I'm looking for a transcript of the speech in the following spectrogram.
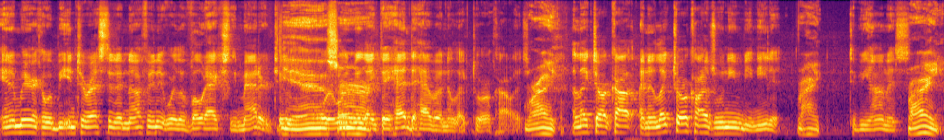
in America would be interested enough in it where the vote actually mattered too. Yeah, where be like they had to have an electoral college. right, Electoral co- an electoral college wouldn't even be needed, right, to be honest. right.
